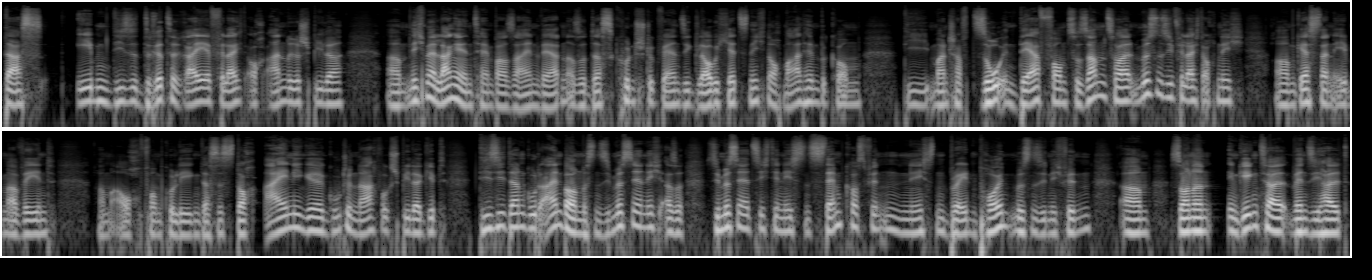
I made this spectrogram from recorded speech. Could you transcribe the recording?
dass eben diese dritte Reihe, vielleicht auch andere Spieler, ähm, nicht mehr lange in Tampa sein werden. Also das Kunststück werden sie, glaube ich, jetzt nicht nochmal hinbekommen, die Mannschaft so in der Form zusammenzuhalten. Müssen sie vielleicht auch nicht. Ähm, gestern eben erwähnt, ähm, auch vom Kollegen, dass es doch einige gute Nachwuchsspieler gibt, die sie dann gut einbauen müssen. Sie müssen ja nicht, also sie müssen jetzt nicht den nächsten Stamkos finden, den nächsten Braden Point müssen sie nicht finden, ähm, sondern im Gegenteil, wenn sie halt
